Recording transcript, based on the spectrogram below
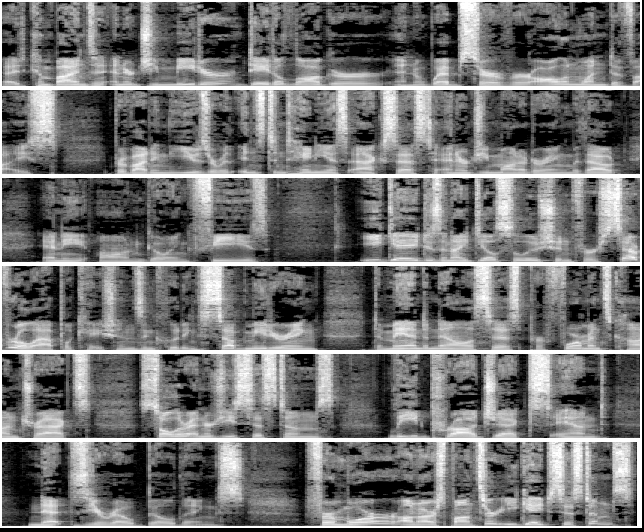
It combines an energy meter, data logger, and a web server all in one device, providing the user with instantaneous access to energy monitoring without any ongoing fees. eGauge is an ideal solution for several applications, including submetering, demand analysis, performance contracts, solar energy systems, LEED projects, and net zero buildings. For more on our sponsor, eGauge Systems,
